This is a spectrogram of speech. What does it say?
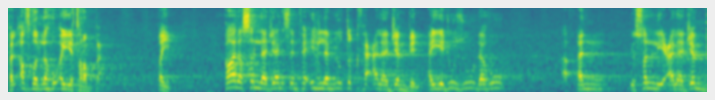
فالأفضل له أن يتربع. طيب قال صلى جالسا فإن لم يطق فعلى جنب أي يجوز له أن يصلي على جنب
